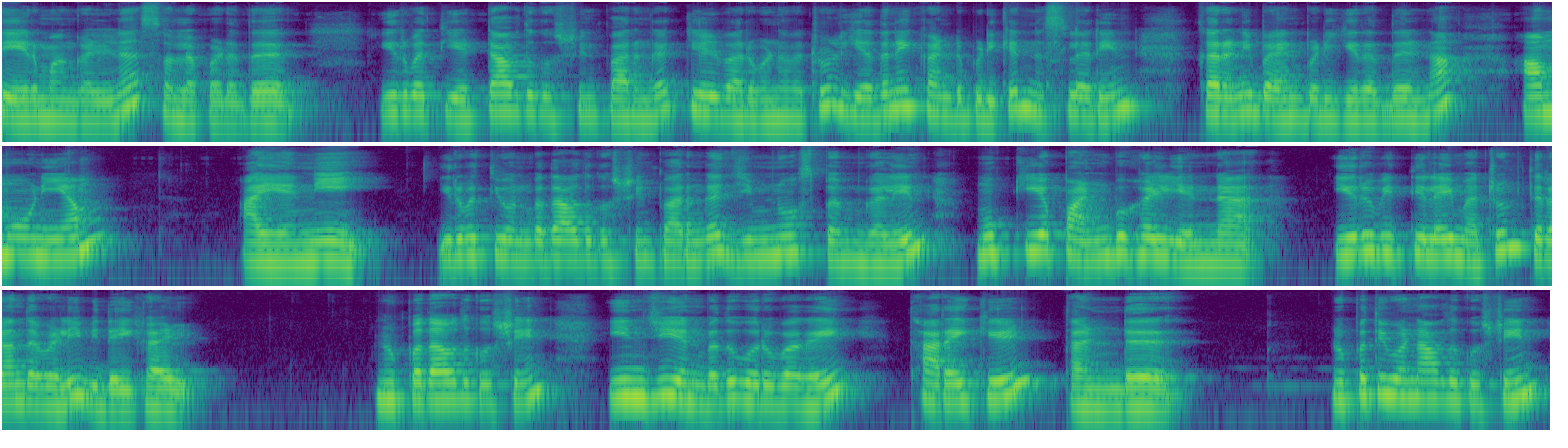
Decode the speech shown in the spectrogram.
சேர்மங்கள்னு சொல்லப்படுது. இருபத்தி எட்டாவது கொஸ்டின் பாருங்கள் கீழ் வருவனவற்றுள் எதனை கண்டுபிடிக்க நிஸ்லரின் கரணி பயன்படுகிறதுனா அமோனியம் அயனி. இருபத்தி ஒன்பதாவது கொஸ்டின் பாருங்கள் ஜிம்னோஸ்பெம்களின் முக்கிய பண்புகள் என்ன? இருவித்திலை மற்றும் திறந்தவெளி விதைகள். முப்பதாவது கொஸ்டின் இஞ்சி என்பது ஒரு வகை தரைக்கீழ் தண்டு. முப்பத்தி ஒன்றாவது கொஸ்டின்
